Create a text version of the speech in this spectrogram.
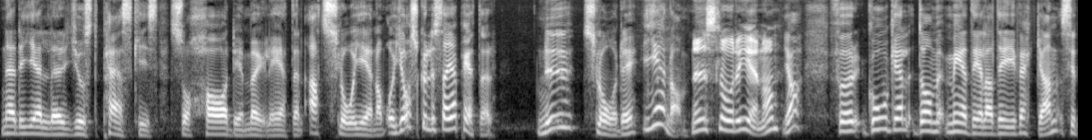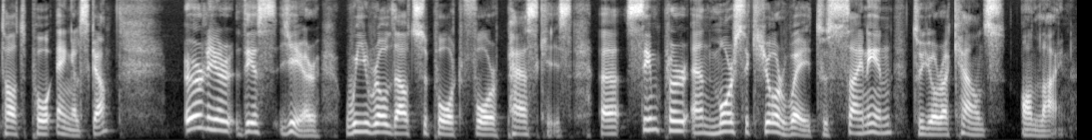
när det gäller just Passkeys så har det möjligheten att slå igenom. Och jag skulle säga Peter, nu slår det igenom. Nu slår det igenom. Ja, för Google de meddelade i veckan, citat på engelska, Earlier this year, we rolled out support for passkeys, a simpler and more secure way to sign in to your accounts online.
